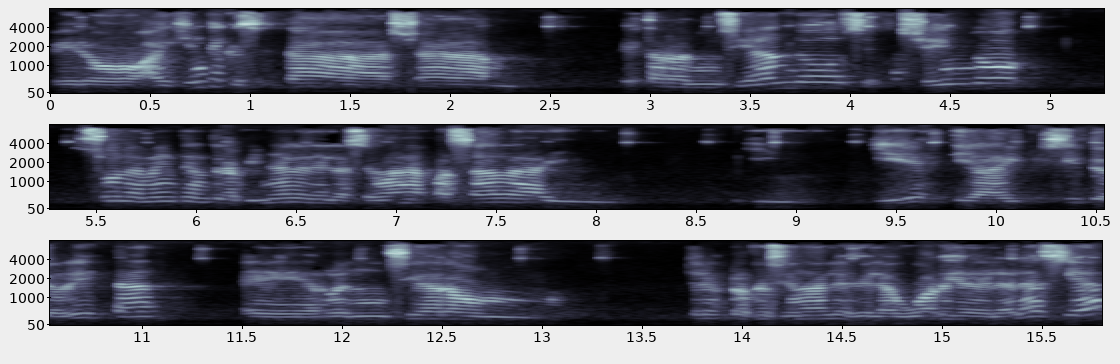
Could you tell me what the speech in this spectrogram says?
Pero hay gente que se está ya está renunciando, se está yendo, solamente entre finales de la semana pasada y, y, este, y principio de esta, eh, renunciaron tres profesionales de la Guardia de la Lacia.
